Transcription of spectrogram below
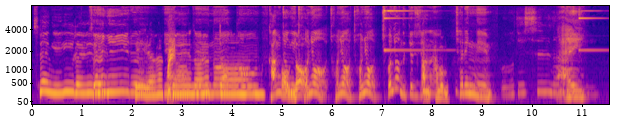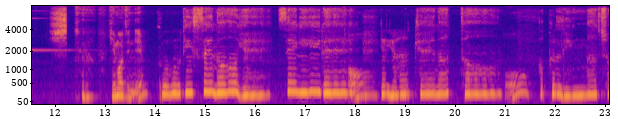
생일에 생일에 예약해놨던 감정이 Oh, no. 전혀 전혀 전혀 전혀 느껴지지 한- 않아요. 한 번. 체링님. 곧 있을 아이. 김어진님. 곧 있을 너의 생일에 오. 예약해 놨던 오. 커플링마저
